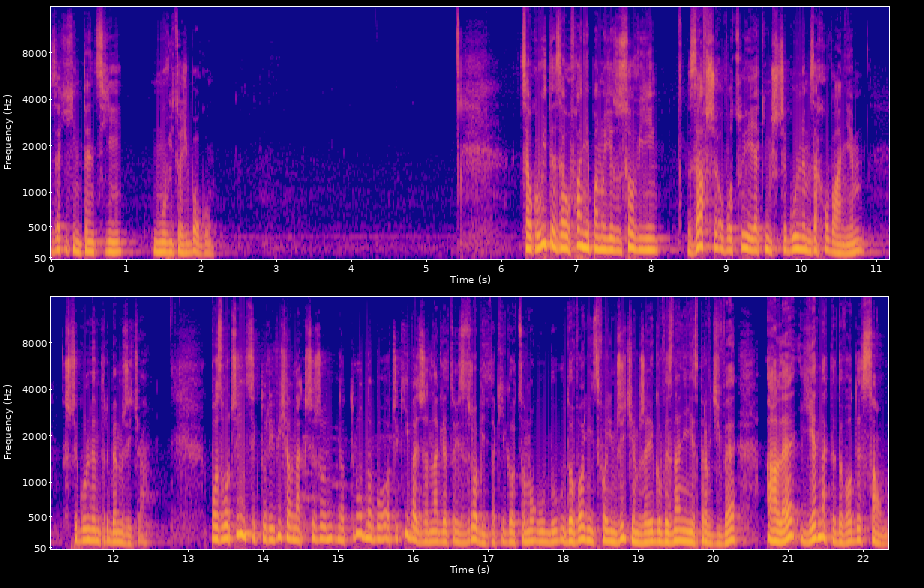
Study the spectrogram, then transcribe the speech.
z jakich intencji mówi coś Bogu. Całkowite zaufanie Panu Jezusowi zawsze owocuje jakimś szczególnym zachowaniem, szczególnym trybem życia. Po złoczyńcy, który wisiał na krzyżu, no, trudno było oczekiwać, że nagle coś zrobi takiego, co mógłby udowodnić swoim życiem, że jego wyznanie jest prawdziwe, ale jednak te dowody są.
